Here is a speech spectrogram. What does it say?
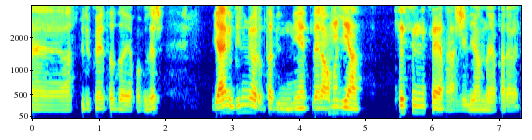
Ee, Aspilicueta da yapabilir. Yani bilmiyorum tabii niyetleri amaç. Willian. Kesinlikle Ha, yapar. Willian da yapar evet.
